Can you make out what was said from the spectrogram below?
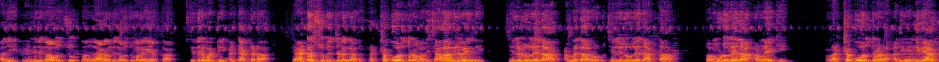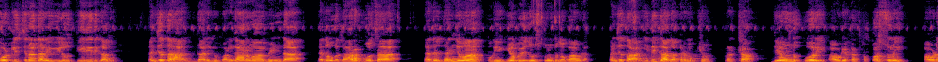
అది వెండిది కావచ్చు బంగారంది కావచ్చు మన యొక్క స్థితిని బట్టి. అంటే అక్కడ స్టేటస్ చూపించడం కాదు రక్ష కోరుతున్నాం అది చాలా విలువైంది. చెల్లెలు లేదా అన్నగారు చెల్లెలు లేదా అక్క తమ్ముడు లేదా అన్నయ్యకి రక్ష కోరుతున్నాడు అది ఎన్ని వేల కోట్లు ఇచ్చినా దానికి విలువ తీరేది కాదు. అంచేత దానికి బంగారమా వెండ లేదా ఒక దారపూస లేదా దంజమా ఒక యజ్ఞోపేతం వస్తూ ఉంటుంది ఒక ఆవిడ. అంచేత ఇది కాదు అక్కడ ముఖ్యం. రక్ష. దేవుణ్ణి కోరి ఆవిడ యొక్క తపస్సుని ఆవిడ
